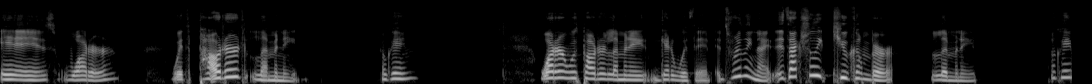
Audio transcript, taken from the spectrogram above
is water with powdered lemonade, okay? Water with powdered lemonade, get with it. It's really nice. It's actually cucumber lemonade, okay?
